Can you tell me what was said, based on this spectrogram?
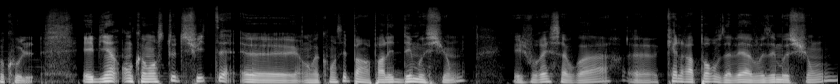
Trop cool. Eh bien, on commence tout de suite. Euh, on va commencer par parler d'émotions. Et je voudrais savoir euh, quel rapport vous avez à vos émotions.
